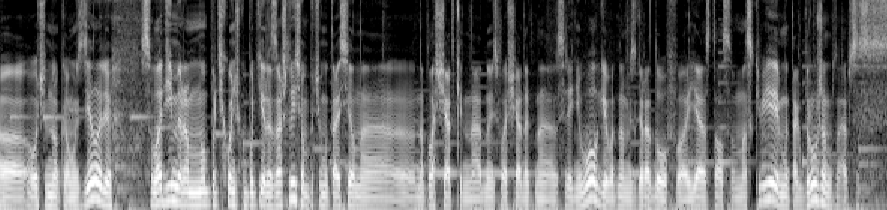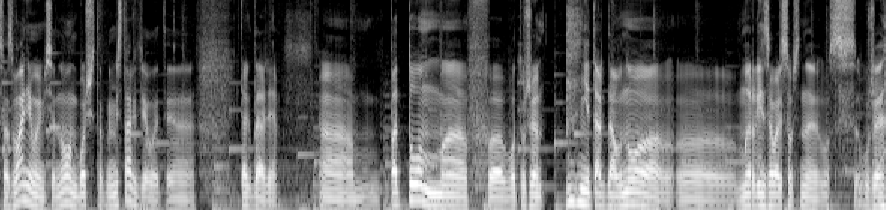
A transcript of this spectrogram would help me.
очень много кому сделали. С Владимиром мы потихонечку пути разошлись. Он почему-то осел на, на площадке, на одной из площадок на Средней Волге, в одном из городов. А я остался в Москве, и мы так дружим, созваниваемся, но он больше так на местах делает и, э, и так далее. Потом, э, вот уже не так давно э, мы организовали, собственно, уже,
